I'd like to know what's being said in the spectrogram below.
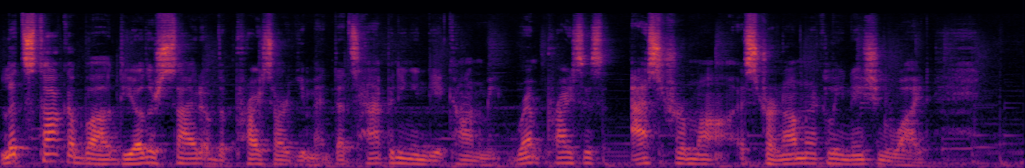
Let's talk about the other side of the price argument that's happening in the economy. Rent prices astronomically nationwide.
